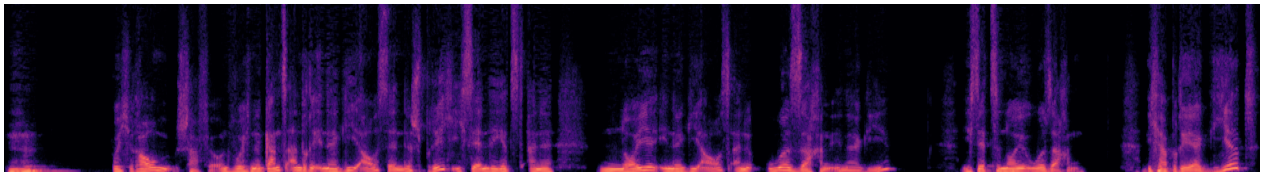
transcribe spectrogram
Mhm. Wo ich Raum schaffe und wo ich eine ganz andere Energie aussende. Sprich, ich sende jetzt eine neue Energie aus, eine Ursachenenergie. Ich setze neue Ursachen. Ich habe reagiert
